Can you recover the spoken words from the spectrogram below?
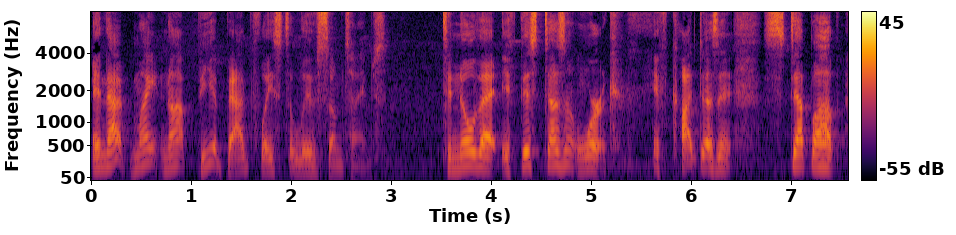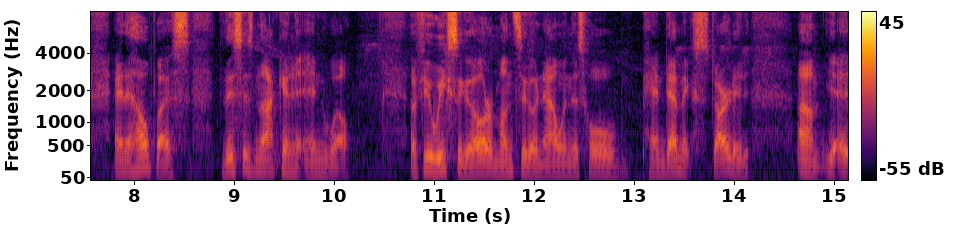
And that might not be a bad place to live sometimes. To know that if this doesn't work, if God doesn't step up and help us, this is not going to end well. A few weeks ago, or months ago now, when this whole pandemic started, um, yeah,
